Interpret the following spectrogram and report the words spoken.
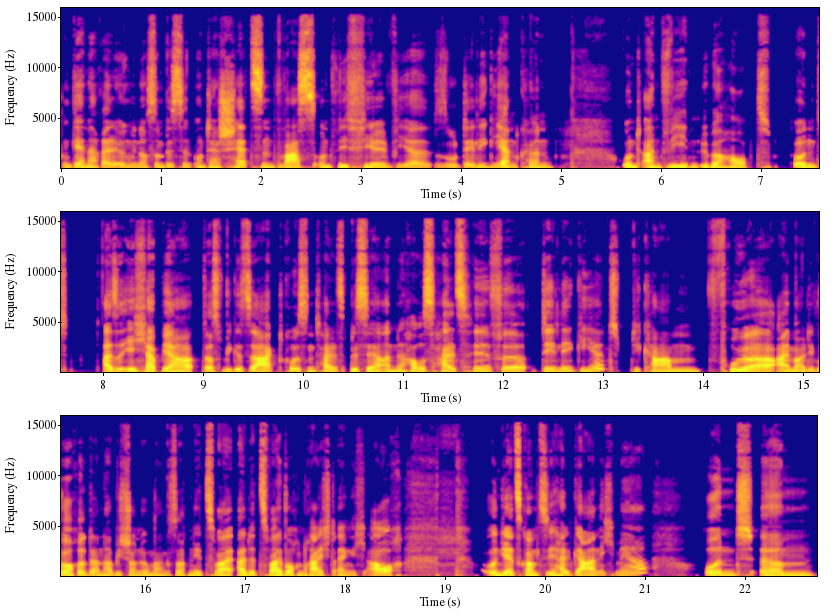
generell irgendwie noch so ein bisschen unterschätzen, was und wie viel wir so delegieren können und an wen überhaupt. Und also ich habe ja das, wie gesagt, größtenteils bisher an eine Haushaltshilfe delegiert. Die kam früher einmal die Woche, dann habe ich schon irgendwann gesagt, nee, zwei, alle zwei Wochen reicht eigentlich auch. Und jetzt kommt sie halt gar nicht mehr. Und ähm,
